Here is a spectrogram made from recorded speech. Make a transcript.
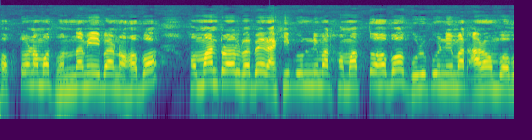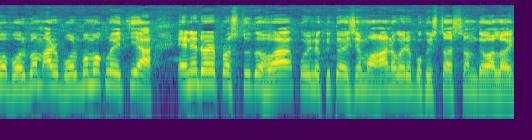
ভক্তৰ নামত ভণ্ডামি এইবাৰ নহ'ব। সমান্তৰালভাৱে ৰাখি পূৰ্ণিমাত সমাপ্ত হ'ব গুৰু পূৰ্ণিমাত আৰম্ভ হ'ব বলবম। আৰু বলবমক লৈ এতিয়া এনেদৰে প্ৰস্তুত হোৱা পৰিলক্ষিত হৈছে মহানগৰীৰ বশিষ্ঠ আশ্ৰম দেৱালয়।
